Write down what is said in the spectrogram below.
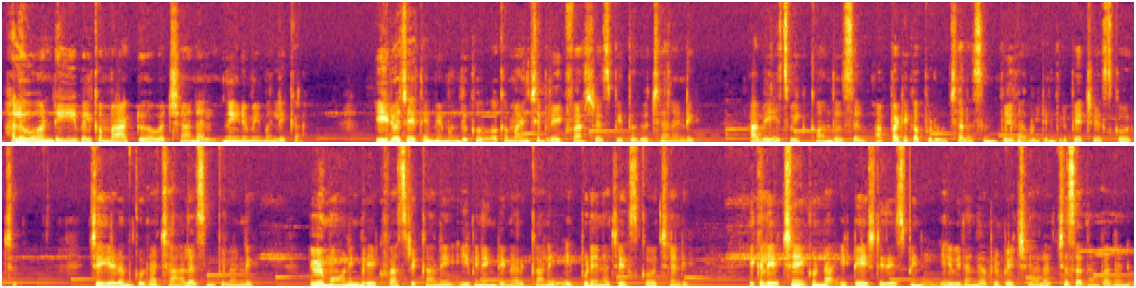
Hello అండి welcome back to our channel. నేను మీ మల్లిక. ఈరోజైతే మీ ముందుకు ఒక మంచి బ్రేక్ఫాస్ట్ రెసిపీతో వచ్చానండి. అవే స్వీట్ కార్న్ దోశలు. అప్పటికప్పుడు చాలా సింపుల్గా వీటిని ప్రిపేర్ చేసుకోవచ్చు. చేయడం కూడా చాలా సింపుల్ అండి. ఇవి మార్నింగ్ బ్రేక్ఫాస్ట్కి కానీ ఈవినింగ్ డిన్నర్కి కానీ ఎప్పుడైనా చేసుకోవచ్చండి. ఇక లేట్ చేయకుండా ఈ టేస్టీ రెసిపీని ఏ విధంగా ప్రిపేర్ చేయాలో చూసేద్దాం పదండి.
